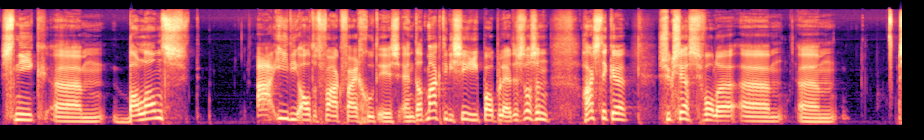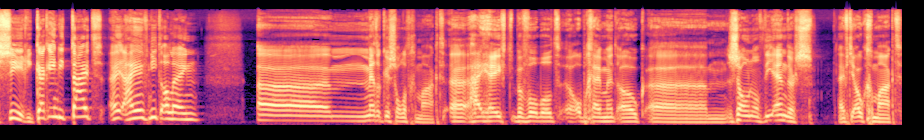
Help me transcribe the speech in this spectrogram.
sneak, um, balans, AI die altijd vaak vrij goed is. En dat maakte die serie populair. Dus het was een hartstikke succesvolle um, serie. Kijk, in die tijd, hij, hij heeft niet alleen uh, Metal Gear Solid gemaakt. Uh, hij heeft bijvoorbeeld uh, op een gegeven moment ook ehm, Zone of the Enders heeft hij ook gemaakt.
